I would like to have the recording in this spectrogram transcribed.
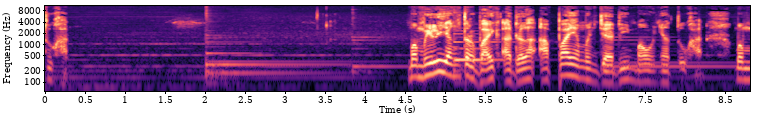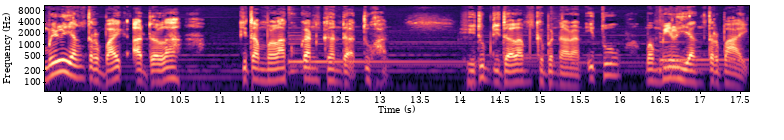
Tuhan Memilih yang terbaik adalah apa yang menjadi maunya Tuhan. Memilih yang terbaik adalah kita melakukan kehendak Tuhan. Hidup di dalam kebenaran itu memilih yang terbaik.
